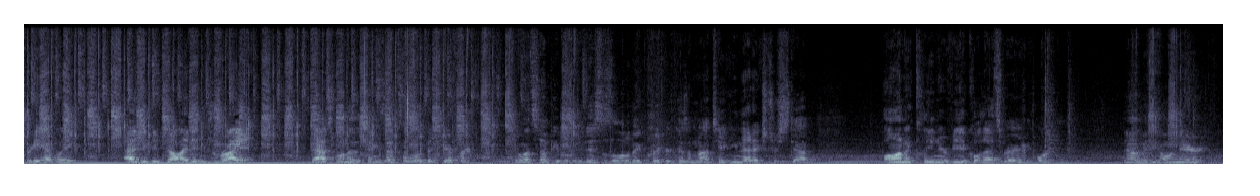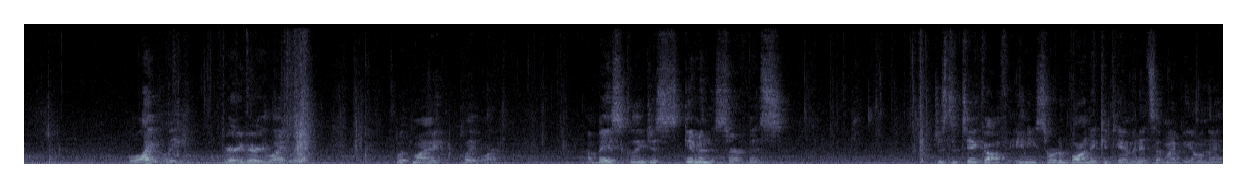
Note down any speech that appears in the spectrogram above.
pretty heavily. As you can tell, I didn't dry it. That's one of the things that's a little bit different than what some people do. This is a little bit quicker because I'm not taking that extra step on a cleaner vehicle. That's very important. Now I'm gonna go in there lightly, very, very lightly with my clay bar. I'm basically just skimming the surface just to take off any sort of bonding contaminants that might be on that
